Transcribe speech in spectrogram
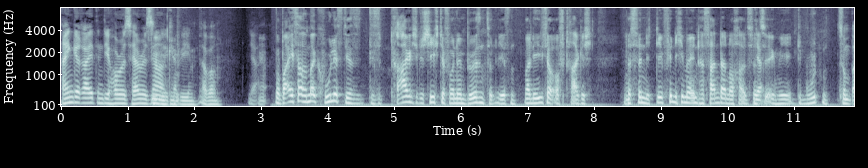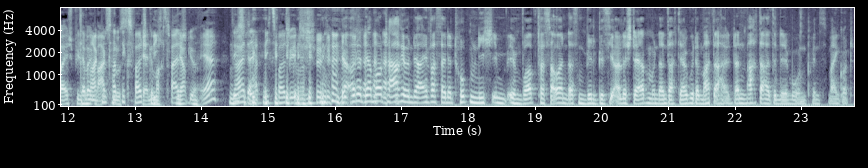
eingereiht in die Horace Heresy Ah, okay. irgendwie. Aber ja. Ja. Wobei es auch immer cool ist, diese, diese tragische Geschichte von dem Bösen zu lesen, weil die ist ja oft tragisch. Das finde ich, die finde ich immer interessanter noch, als wenn Ja. sie irgendwie die Guten. Zum Beispiel Der bei Magnus Magnus, hat nichts falsch der gemacht. Nichts falsch Ja. gemacht. Ja? Nein, der hat nichts falsch gemacht. Ja, oder der Mortarion, der einfach seine Truppen nicht im, im Warp versauern lassen will, bis sie alle sterben und dann sagt, ja gut, dann macht er halt, dann macht er halt den Dämonenprinz. Mein Gott.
